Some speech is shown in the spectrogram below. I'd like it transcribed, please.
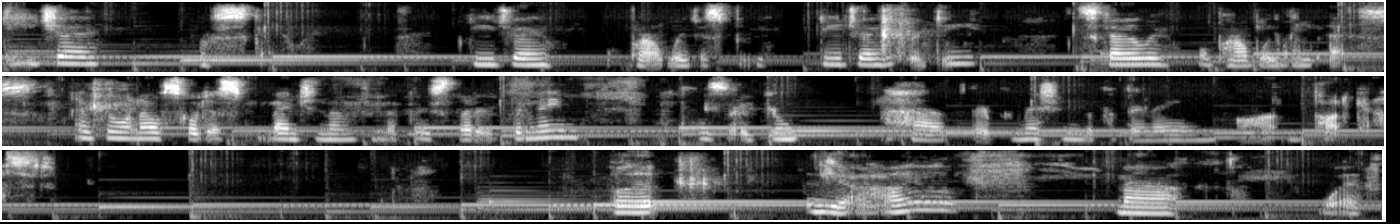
DJ or Skylar. DJ will probably just be DJ or D. Skylar will probably be S. Everyone else will just mention them from the first letter of their name because I don't have their permission to put their name on podcast. But yeah, I have math with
